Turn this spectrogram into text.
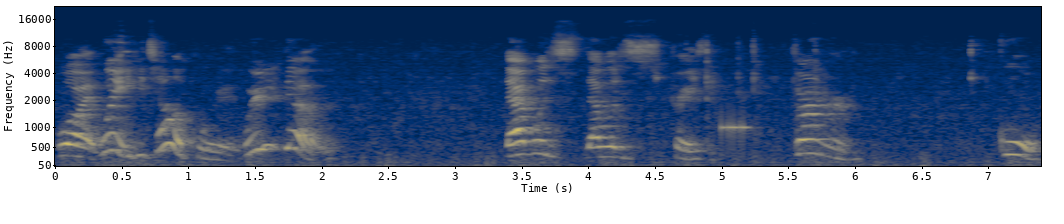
What? Wait, he teleported. Where'd he go? That was that was crazy. Throne room. Cool.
